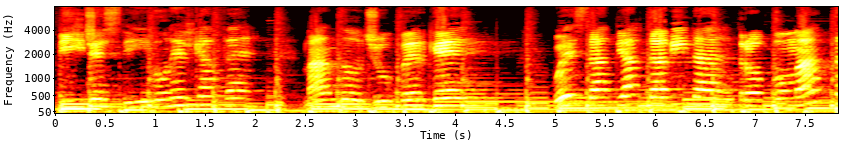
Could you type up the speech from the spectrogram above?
Digestivo nel caffè, mando giù perché questa piatta vita è troppo matta,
